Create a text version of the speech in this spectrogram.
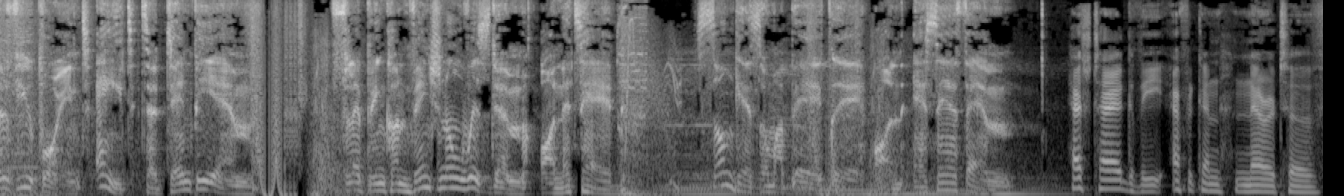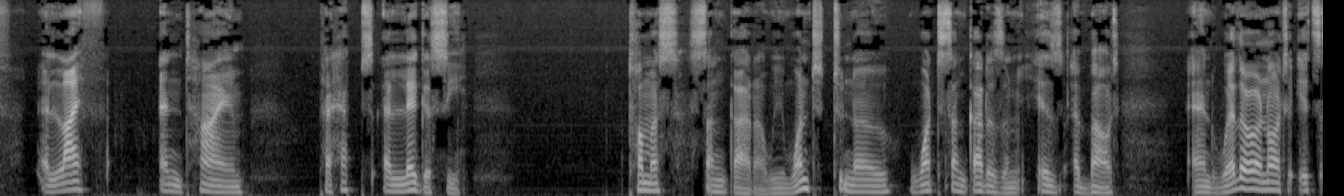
The Viewpoint, 8 to 10 p.m. Flipping conventional wisdom on its head. Songezo Mapete on SAFM. Hashtag the African narrative, a life and time, perhaps a legacy. Thomas Sankara. We want to know what Sankarism is about and whether or not its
